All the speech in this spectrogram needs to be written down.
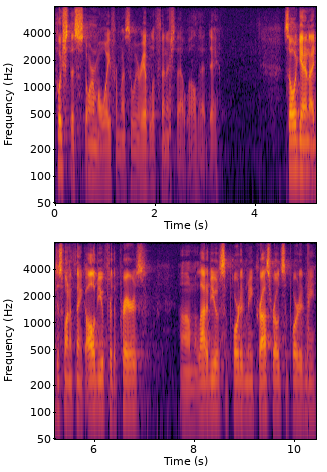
pushed this storm away from us, and we were able to finish that well that day. So, again, I just want to thank all of you for the prayers. Um, a lot of you have supported me, Crossroads supported me,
